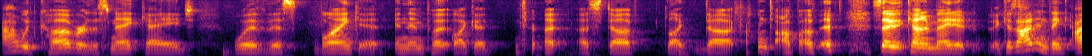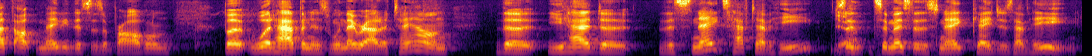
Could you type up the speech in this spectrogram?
I would cover the snake cage with this blanket, and then put like a a, a stuffed like duck on top of it. So it kind of made it because I didn't think I thought maybe this is a problem, but what happened is when they were out of town, the you had to the snakes have to have heat. Yeah. So, so most of the snake cages have heat,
